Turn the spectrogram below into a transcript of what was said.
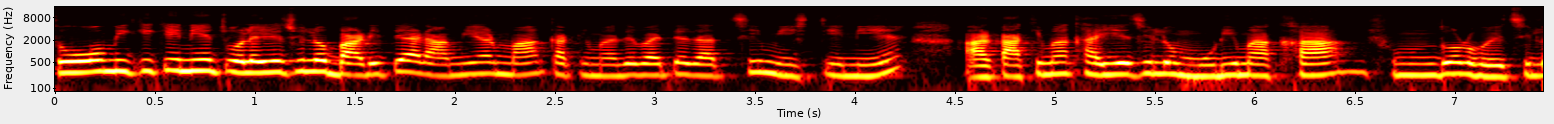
তো মিকিকে নিয়ে চলে গেছিল বাড়িতে, আর আমি আর মা কাকিমাদের বাড়িতে যাচ্ছি মিষ্টি নিয়ে। আর কাকিমা খাইয়েছিল মুড়ি মাখা, সুন্দর হয়েছিল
